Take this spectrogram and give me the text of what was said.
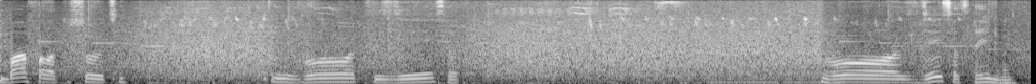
баффало тусуются. И вот здесь вот. Вот здесь вот стоим мы.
